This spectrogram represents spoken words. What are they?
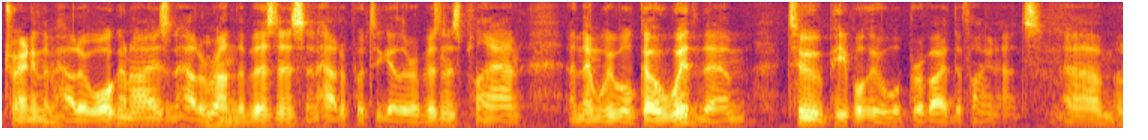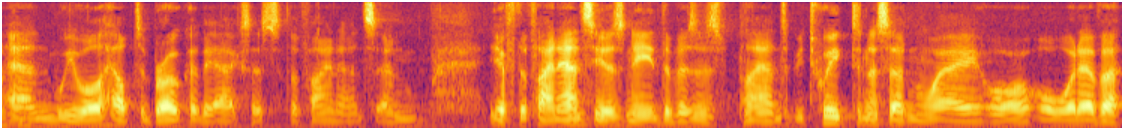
training them how to organize and how to mm-hmm. run the business and how to put together a business plan, and then we will go with them to people who will provide the finance, um, okay. and we will help to broker the access to the finance. And if the financiers need the business plan to be tweaked in a certain way or, or whatever,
